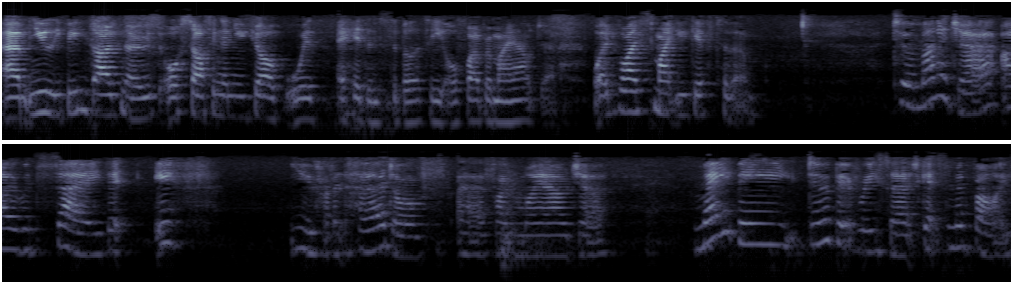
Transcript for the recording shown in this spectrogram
um, newly been diagnosed or starting a new job with a hidden disability or fibromyalgia, what advice might you give to them? To a manager, I would say that if you haven't heard of uh, fibromyalgia, maybe do a bit of research, get some advice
